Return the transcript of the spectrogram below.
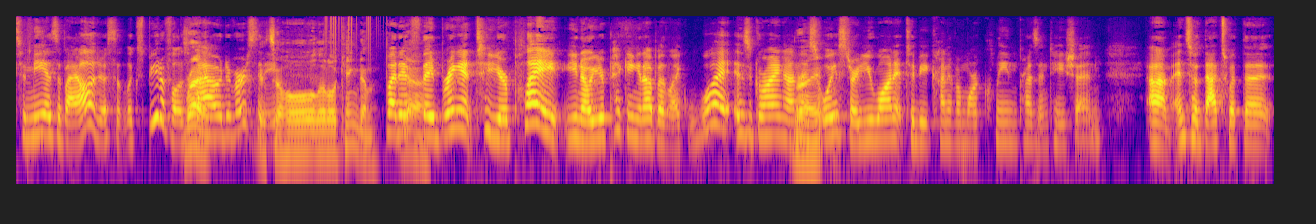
to me as a biologist, it looks beautiful. It's Right. biodiversity. It's a whole little kingdom. But if Yeah. they bring it to your plate, you know, you're picking it up and like, what is growing on this oyster? You want it to be kind of a more clean presentation. Um, and so that's what the,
